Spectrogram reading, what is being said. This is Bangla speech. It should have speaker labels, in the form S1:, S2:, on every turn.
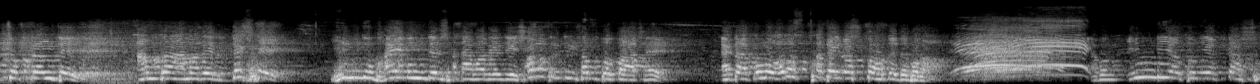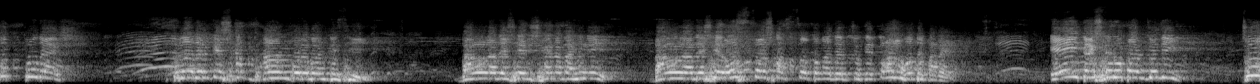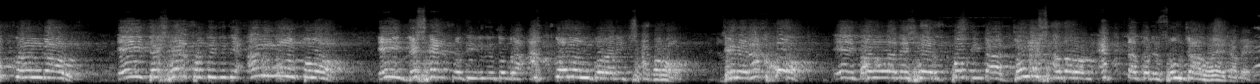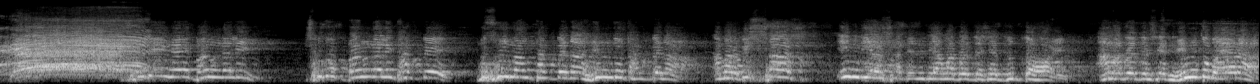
S1: চক্রান্তে আমরা আমাদের দেশে হিন্দু ভাই বোনদের সাথে আমাদের যে সম্প্রীতি সম্পর্ক আছে, এটা কোনো অবস্থাতেই নষ্ট হতে দেব না। এবং ইন্ডিয়া তুমি একটা শত্রু দেশ। তোমাদেরকে সাবধান করে বলতেছি, বাংলাদেশের সেনাবাহিনী, বাংলাদেশের অস্ত্র শস্ত্র তোমাদের চোখে কম হতে পারে। এই দেশের উপর যদি চোখ রাঙ্গাও এই দেশের প্রতি যদি আঙ্গুল তোলো এই দেশের প্রতি যদি তোমরা আক্রমণ করার ইচ্ছা করো। জেনে রাখো, এই বাংলাদেশের প্রতিটা জনসাধারণ একটা করে সোলজার হয়ে যাবে। বাঙালি, শুধু বাঙালি থাকবে, মুসলমান থাকবে না, হিন্দু থাকবে না। আমার বিশ্বাস, ইন্ডিয়ার সাথে যদি আমাদের দেশের যুদ্ধ হয়, আমাদের দেশের হিন্দু ভাইয়েরা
